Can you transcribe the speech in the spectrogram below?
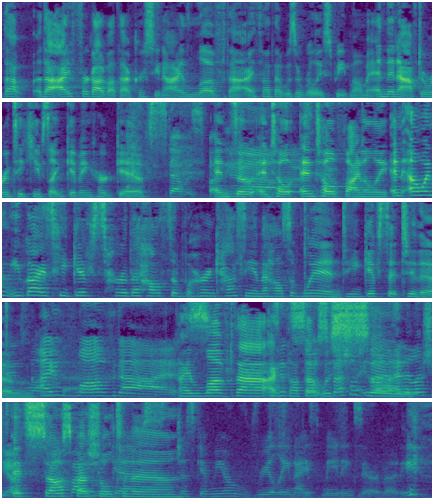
that that I forgot about that Kristina. I loved that. I thought that was a really sweet moment. And then afterwards he keeps like giving her gifts. That was funny. and so Yeah, until until cute. finally and oh and you guys he gives her the house of her and Cassie in the house of wind. He gifts it to them. love I that. love that. I loved that. I thought so that was special to so. them. and I love she Yeah. It's so "Stop special to gifts, them. Just give me a really nice mating ceremony.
